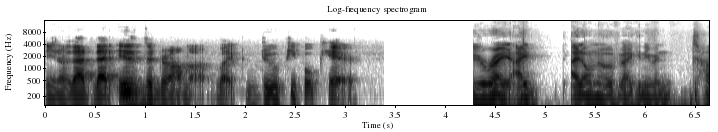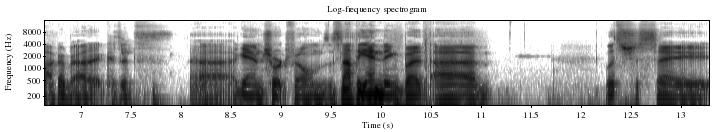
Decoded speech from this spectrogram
You know that that is the drama. Like, do people care? You're right. I I don't know if I can even talk about it because it's uh, again short films. It's not the ending, but uh, let's just say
